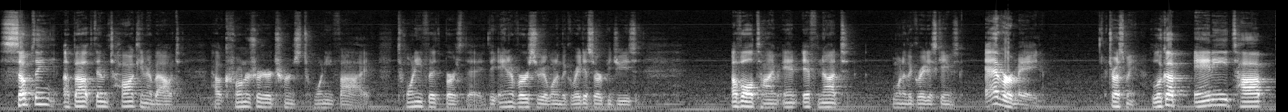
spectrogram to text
something about them talking about how Chrono Trigger turns 25, 25th birthday, the anniversary of one of the greatest RPGs of all time, and if not one of the greatest games ever made. Trust me, look up any top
